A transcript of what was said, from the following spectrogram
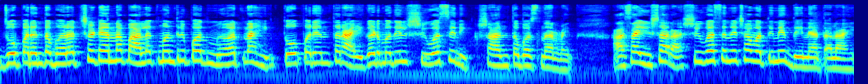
जोपर्यंत भरत शेट यांना पालकमंत्रीपद मिळत नाही तोपर्यंत रायगडमधील शिवसैनिक शांत बसणार नाहीत असा इशारा शिवसेनेच्या वतीने देण्यात आला आहे.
